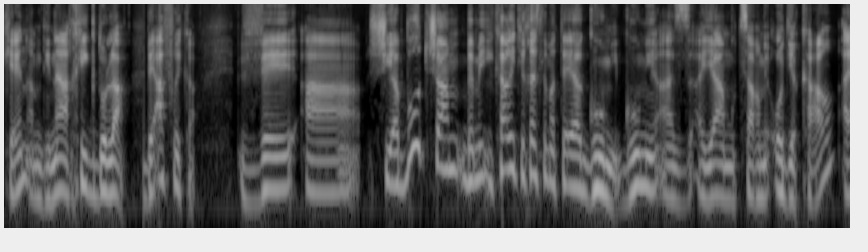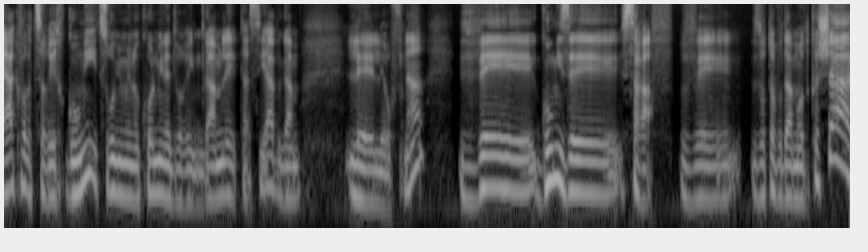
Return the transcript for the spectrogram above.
כן? המדינה הכי גדולה באפריקה. והשיעבוד שם בעיקר התייחס למטעי הגומי. גומי אז היה מוצר מאוד יקר, היה כבר צריך גומי, ייצרו ממנו כל מיני דברים, גם לתעשייה וגם לאופנה, וגומי זה שרף, וזאת עבודה מאוד קשה.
